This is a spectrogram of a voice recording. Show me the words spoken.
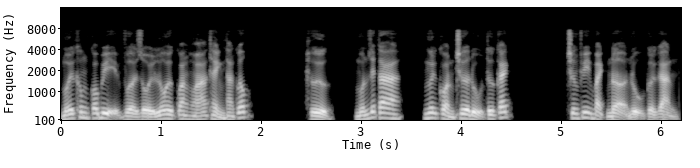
mới không có bị vừa rồi lôi quang hóa thành thang cốc. Hừ, muốn giết ta, ngươi còn chưa đủ tư cách. Trương phi bạch nợ nụ cười gằn.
